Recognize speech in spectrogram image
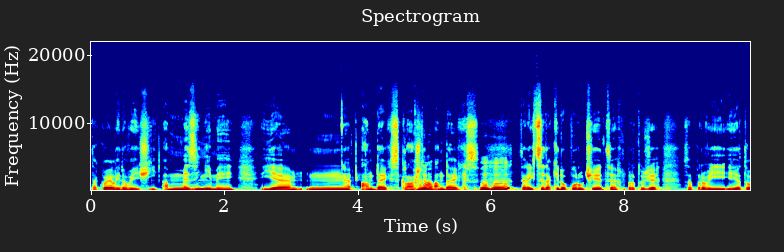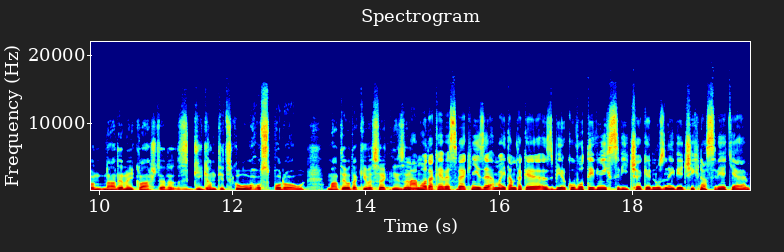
takové lidovější. A mezi nimi je mm, Andex, klášter ano. Andex, mm-hmm. který chci taky doporučit, protože za prvý je to nádherný klášter s gigantickou hospodou. Máte ho taky ve své knize? Mám ho také ve své knize a mají tam také sbírku votivních svíček, jednu z největších na světě.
